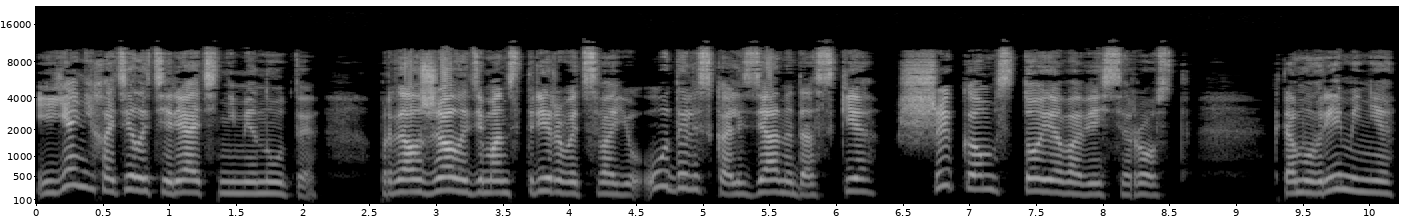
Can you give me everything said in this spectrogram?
и я не хотела терять ни минуты, продолжала демонстрировать свою удаль, скользя на доске, шиком, стоя во весь рост. К тому времени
